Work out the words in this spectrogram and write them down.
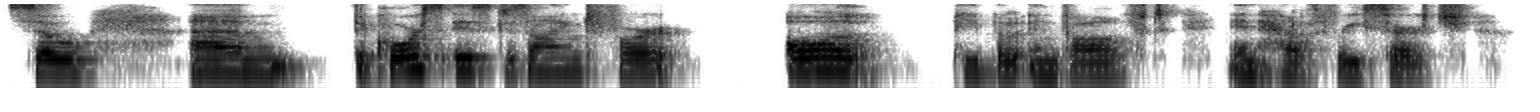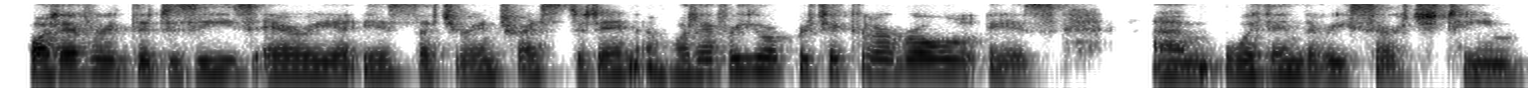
So um, the course is designed for all people involved in health research, whatever the disease area is that you're interested in and whatever your particular role is um, within the research team.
